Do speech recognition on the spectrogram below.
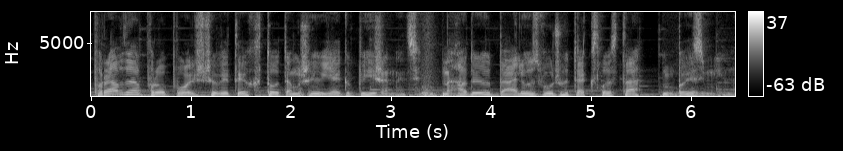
правда про Польщу від тих, хто там жив як біженець. Нагадую, далі озвучую текст листа без змін.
